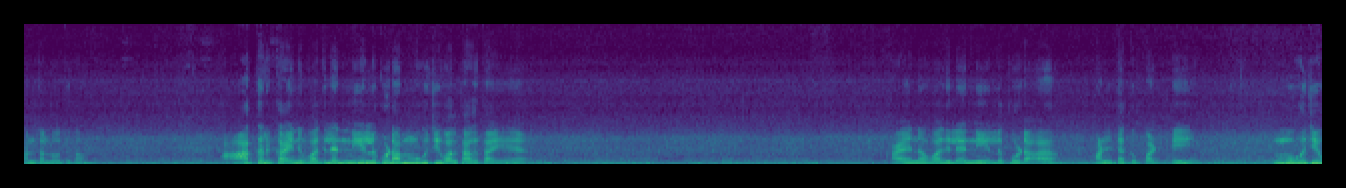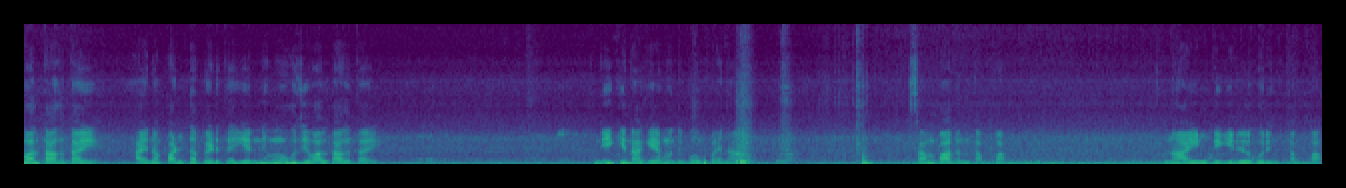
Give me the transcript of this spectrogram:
అంత లోతుగా ఉంది. ఆఖరికి ఆయన వదిలే నీళ్ళు కూడా మూగజీవాలు తాగుతాయి. ఆయన వదిలే నీళ్ళు కూడా పంటకు పట్టి మూగు జీవాలు తాగుతాయి. ఆయన పంట పెడితే ఎన్ని మూగు జీవాలు తాగుతాయి? నీకు నాకేముంది భూమిపైన సంపాదన తప్ప. నా ఇంటి ఇళ్ళు గురించి తప్ప.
